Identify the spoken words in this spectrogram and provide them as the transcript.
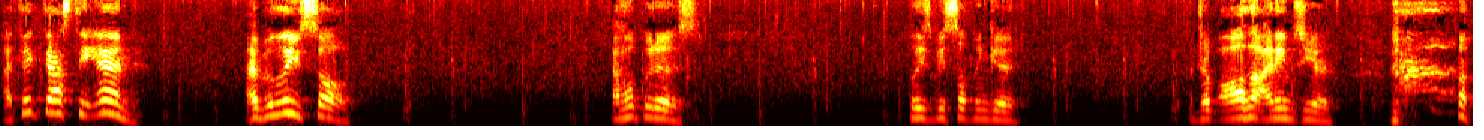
I think that's the end. I believe so. I hope it is. Please be something good. I drop all the items here.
